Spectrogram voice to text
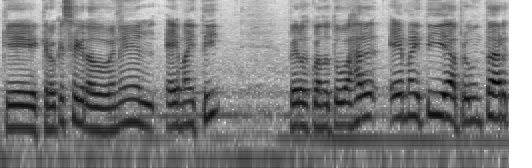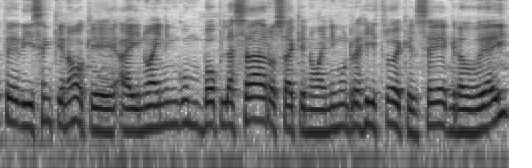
que creo que se graduó en el MIT, pero cuando tú vas al MIT a preguntarte, dicen que no, que ahí no hay ningún Bob Lazar, o sea, que no hay ningún registro de que él se graduó de ahí,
